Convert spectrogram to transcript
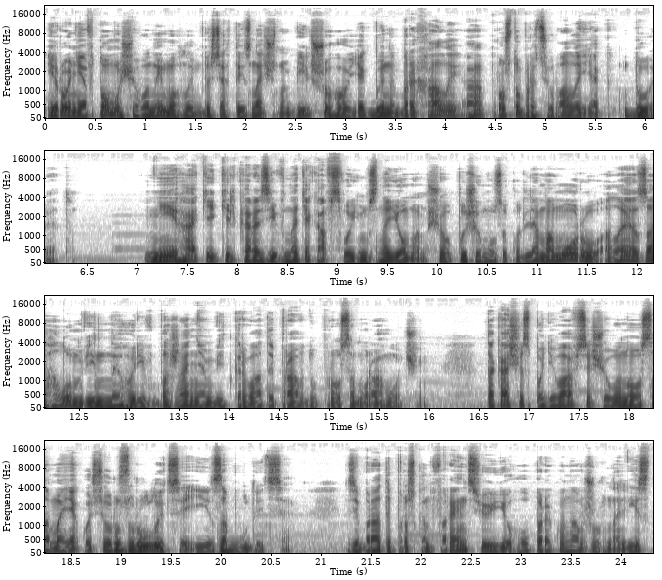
Іронія в тому, що вони могли б досягти значно більшого, якби не брехали, а просто працювали як дует. Нігакі кілька разів натякав своїм знайомим, що пише музику для Мамору, але загалом він не горів бажанням відкривати правду про Самурагочі. Такаші сподівався, що воно саме якось розрулиться і забудеться. Зібрати прес-конференцію його переконав журналіст,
